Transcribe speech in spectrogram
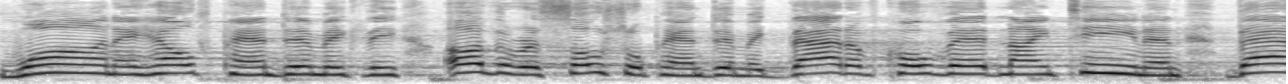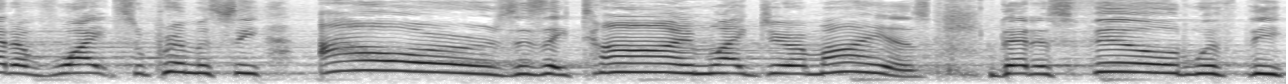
one a health pandemic, the other a social pandemic, that of COVID 19 and that of white supremacy, ours is a time like Jeremiah's that is filled with the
